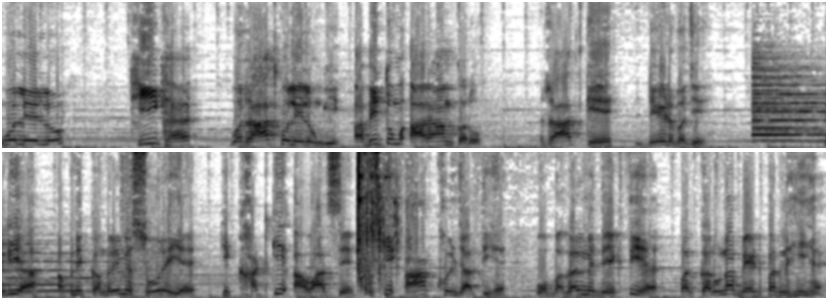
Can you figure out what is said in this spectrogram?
वो ले लो। ठीक है, वो रात को ले लूँगी। अभी तुम आराम करो। रात के डेढ़ बजे। प्रिया अपने कमरे में सो रही है कि खट की आवाज़ से उसकी आँख खुल जाती है। वो बगल में देखती है, पर करुणा बेड पर नहीं है।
